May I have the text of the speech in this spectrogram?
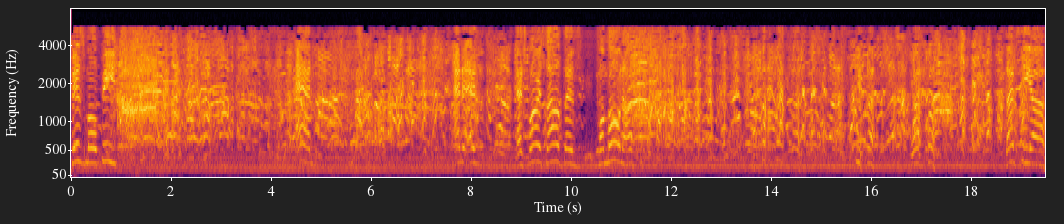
Pismo Beach. And and as as far south as Pomona. Well, that's the uh,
